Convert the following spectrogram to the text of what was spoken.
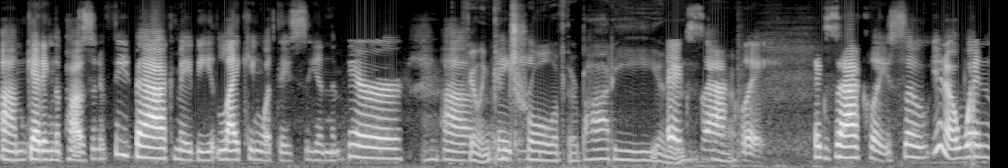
um, getting the positive feedback, maybe liking what they see in the mirror, uh, feeling maybe... control of their body, and exactly. Exactly. So, you know, when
